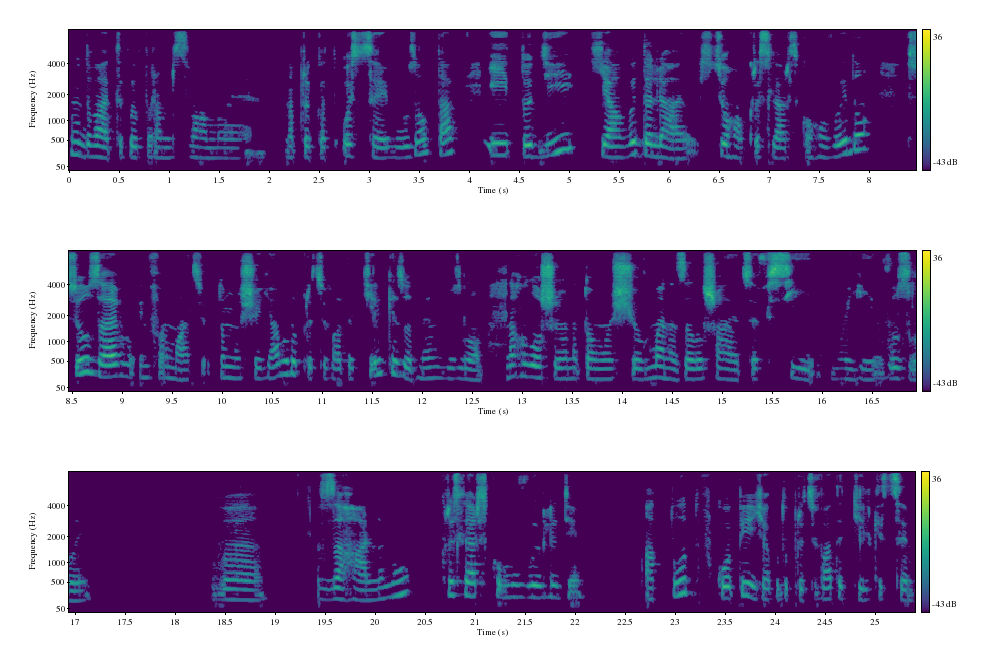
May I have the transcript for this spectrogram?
Ну, Давайте виберемо з вами, наприклад, ось цей вузол. так? І тоді я видаляю з цього креслярського виду всю зайву інформацію, тому що я буду працювати тільки з одним вузлом. Наголошую на тому, що в мене залишаються всі мої вузли в загальному креслярському вигляді. А тут в копії я буду працювати тільки з цим.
